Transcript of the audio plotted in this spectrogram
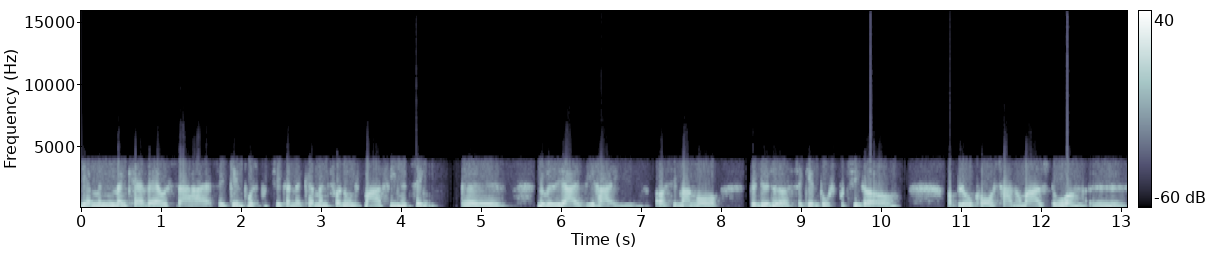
Jamen, man kan erhverve sig, altså i genbrugsbutikkerne kan man få nogle meget fine ting. Øh, nu ved jeg, at vi har i, også i mange år benyttet os af genbrugsbutikker og og Blå Kors har nogle meget store, øh,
